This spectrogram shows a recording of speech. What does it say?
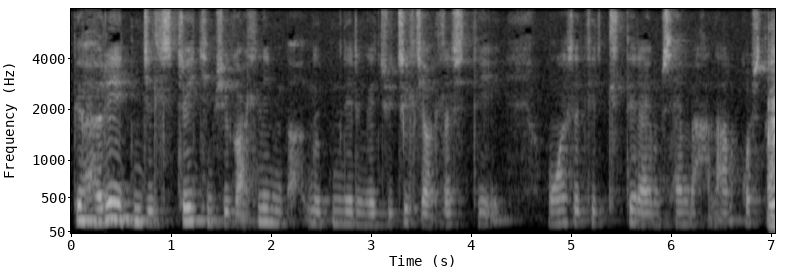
би 20 хэдэн жил straight юм шиг олонний нүдэн дээр ингэ жүжиглж явлаа штэ. Угаасаа тэр тал дээр амар сайн байх нь аргагүй штэ.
